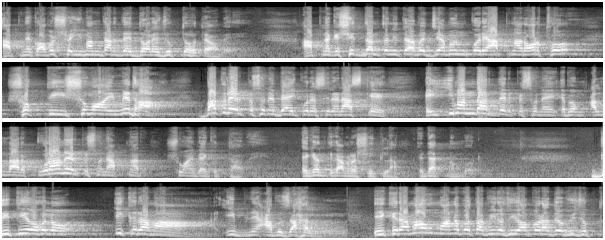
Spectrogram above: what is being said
আপনাকে অবশ্যই ইমানদারদের দলে যুক্ত হতে হবে। আপনাকে সিদ্ধান্ত নিতে হবে যেমন করে আপনার অর্থ, শক্তি, সময়, মেধা বাতিলের পেছনে ব্যয় করেছিলেন আজকে এই ইমানদারদের পেছনে এবং আল্লাহর কোরআনের পেছনে আপনার সময় ব্যয় করতে হবে। এখান থেকে আমরা শিখলাম, এটা এক নম্বর। দ্বিতীয় হলো ইকরামা ইবনে আবু জাহাল। ইকরামাও মানবতা বিরোধী অপরাধে অভিযুক্ত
